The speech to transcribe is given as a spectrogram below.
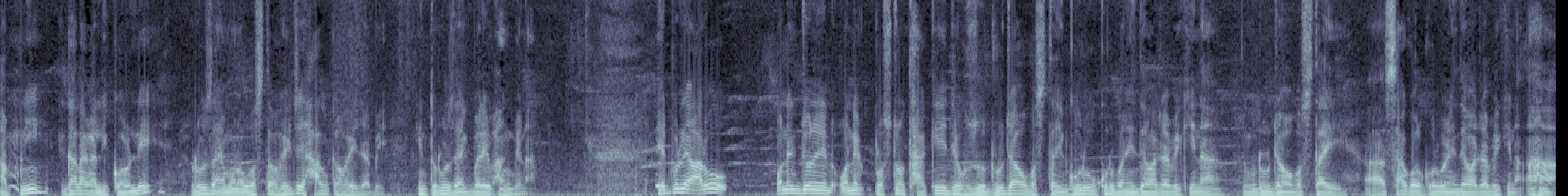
আপনি গালাগালি করলে রোজা এমন অবস্থা হয়ে যায়, হালকা হয়ে যাবে। কিন্তু রোজা একবারে ভাঙবে না। এরপরে আরও অনেকজনের অনেক প্রশ্ন থাকে যে, হুজুর, রোজা অবস্থায় গরু কোরবানি দেওয়া যাবে কি না রোজা অবস্থায় ছাগল কোরবানি দেওয়া যাবে কি না হ্যাঁ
